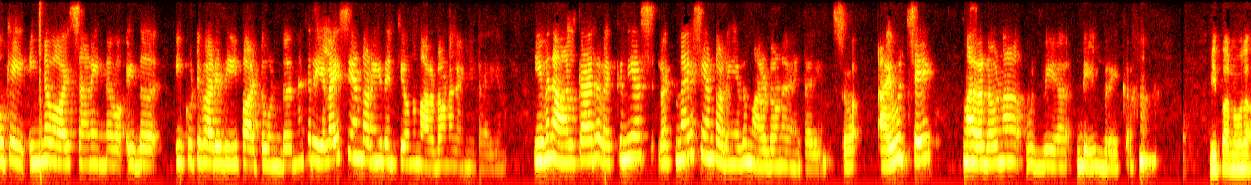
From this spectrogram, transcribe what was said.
ഓക്കെ ഇന്ന വോയിസ് ആണ് ഇന്ന ഇത് ഈ കുട്ടി പാടിയത് ഈ പാട്ടും ഉണ്ട് എന്നൊക്കെ റിയലൈസ് ചെയ്യാൻ തുടങ്ങിയത് എനിക്ക് തോന്നുന്നു മറഡോണ കഴിഞ്ഞിട്ടായിരിക്കും. ഈവൻ ആൾക്കാരെ റെക്കഗ്നൈസ് റെക്കഗ്നൈസ് ചെയ്യാൻ തുടങ്ങിയത് മറഡോണ കഴിഞ്ഞിട്ടായിരിക്കും. So I would say Maradona would be a deal breaker ഈ പറഞ്ഞ പോലെ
